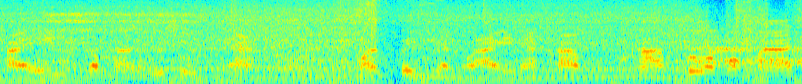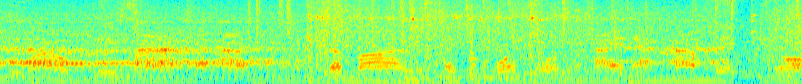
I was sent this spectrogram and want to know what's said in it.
ใช้กำลังที่สูงเนี่ยมันเป็นอย่างไรนะครับ ภาพรวมออกมาถือว่าโอเคมากนะครับ แล้วก็ในกระบวนการใช้นะครับ เป็นตัว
